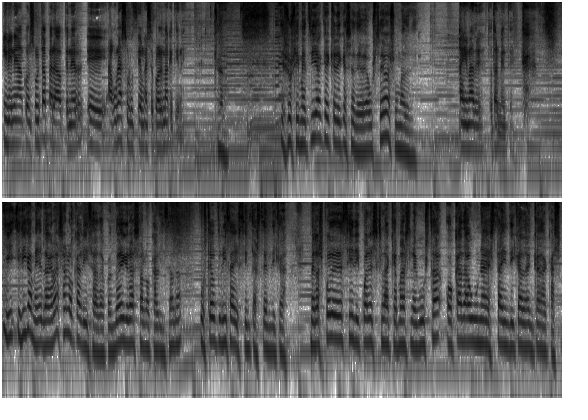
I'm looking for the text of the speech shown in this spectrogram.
y viene a consulta para obtener eh, alguna solución a ese problema que tiene. ¿Y su simetría qué cree que se debe? ¿A usted o a su madre? A mi madre, totalmente. Y, y dígame, la grasa localizada, cuando hay grasa localizada, usted utiliza distintas técnicas. ¿Me las puede decir y cuál es la que más le gusta o cada una está indicada en cada caso?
